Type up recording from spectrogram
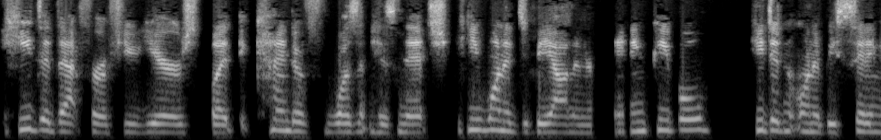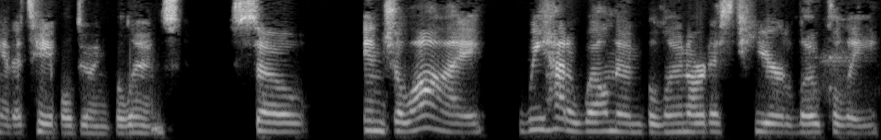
he did that for a few years, but it kind of wasn't his niche. He wanted to be out entertaining people. He didn't want to be sitting at a table doing balloons. So in July, we had a well known balloon artist here locally.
